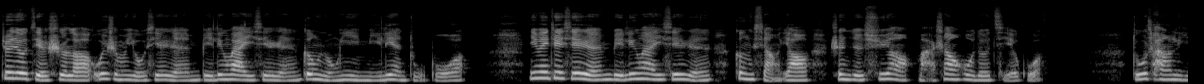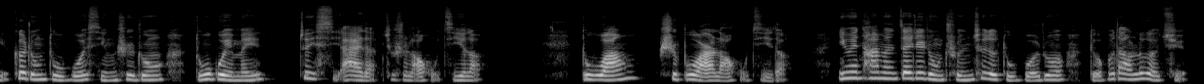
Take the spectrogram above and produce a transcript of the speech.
这就解释了为什么有些人比另外一些人更容易迷恋赌博，因为这些人比另外一些人更想要，甚至需要马上获得结果。赌场里各种赌博形式中，赌鬼们。最喜爱的就是老虎机了。赌王是不玩老虎机的，因为他们在这种纯粹的赌博中得不到乐趣，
